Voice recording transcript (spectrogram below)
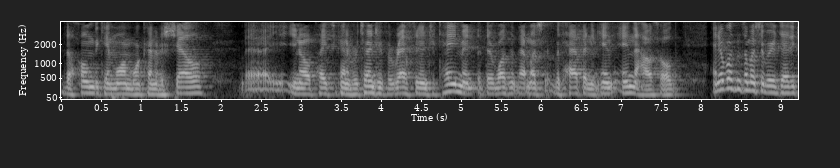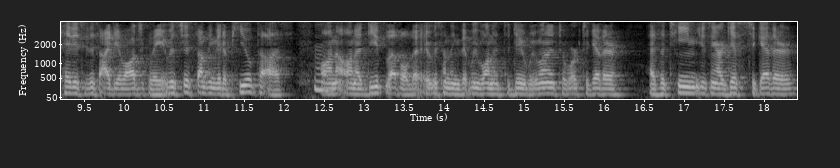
the home became more and more kind of a shell. Uh, you know, a place to kind of return to for rest and entertainment, but there wasn't that much that was happening in, in the household. And it wasn't so much that we were dedicated to this ideologically. It was just something that appealed to us mm. on, a, on a deep level, that it was something that we wanted to do. We wanted to work together as a team using our gifts together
